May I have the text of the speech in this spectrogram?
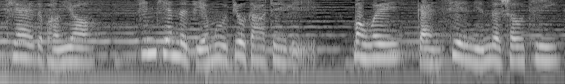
亲爱的朋友，今天的节目就到这里。孟薇，感谢您的收听。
